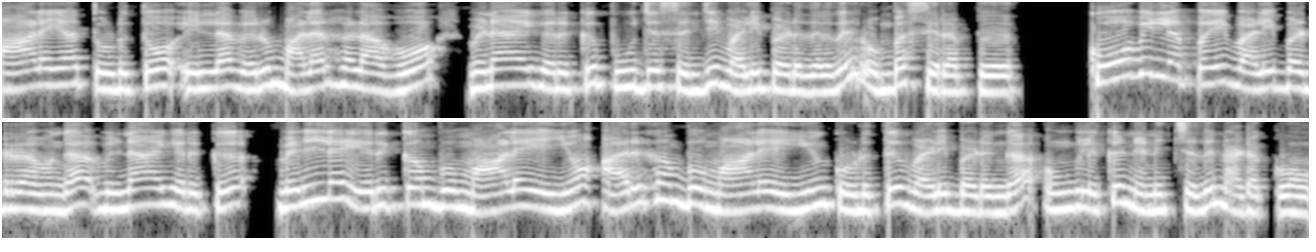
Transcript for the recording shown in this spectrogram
மாலையா தொடுத்தோ இல்ல வெறும் மலர்களாவோ விநாயகருக்கு பூஜை செஞ்சு வழிபடுறது ரொம்ப சிறப்பு. கோவில்ல போய் வழிபடுறவங்க விநாயகருக்கு வெள்ளை எருக்கம்பு மாலையையும் அருகம்பு மாலையையும் கொடுத்து வழிபடுங்க. உங்களுக்கு நினைச்சது நடக்கும்.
